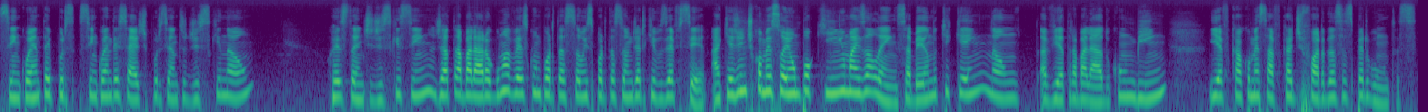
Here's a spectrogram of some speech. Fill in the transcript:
50 por, 57% diz que não, o restante diz que sim. Já trabalharam alguma vez com importação e exportação de arquivos FC? Aqui a gente começou a ir um pouquinho mais além, sabendo que quem não havia trabalhado com BIM ia ficar, começar a ficar de fora dessas perguntas.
